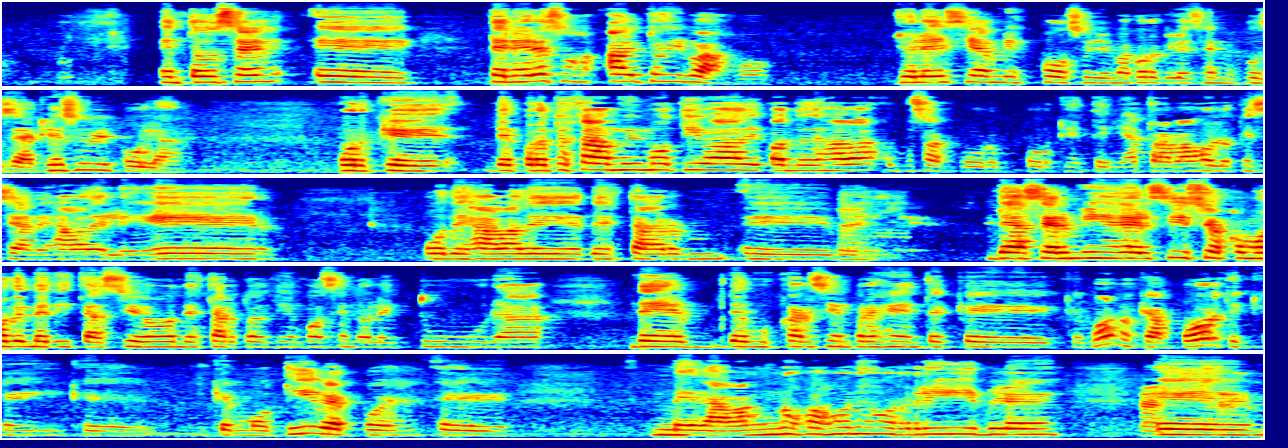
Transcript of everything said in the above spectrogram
Entonces, eh, tener esos altos y bajos, yo le decía a mi esposo, yo me acuerdo que le decía a mi esposo, aquí yo soy bipolar, porque de pronto estaba muy motivada y cuando dejaba, o sea, por, porque tenía trabajo, lo que sea, dejaba de leer, o dejaba de, estar, eh, de hacer mis ejercicios como de meditación, de estar todo el tiempo haciendo lectura, de, buscar siempre gente que, bueno, que aporte y que, que, motive, pues eh, me daban unos bajones horribles. Eh,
